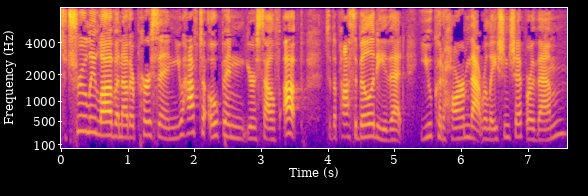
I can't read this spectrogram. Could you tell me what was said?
To truly love another person, you have to open yourself up to the possibility that you could harm that relationship or them.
